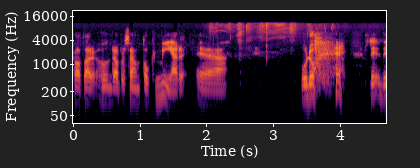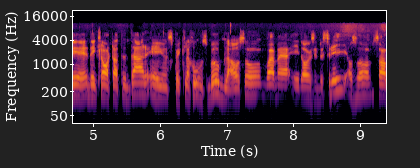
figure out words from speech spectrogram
pratar 100% och mer. Eh, och då, det, det, det, är klart att det där är ju en spekulationsbubbla. Och så var jag med i Dagens Industri och så sa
